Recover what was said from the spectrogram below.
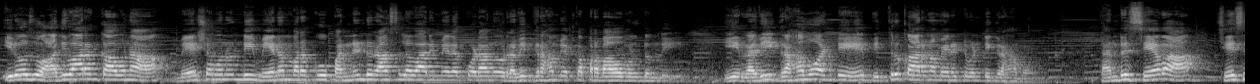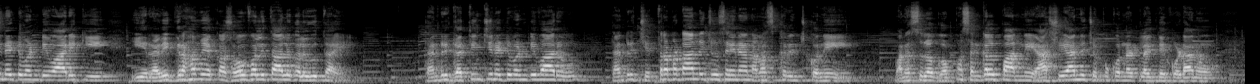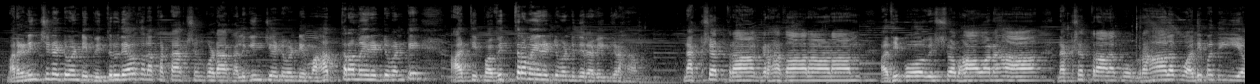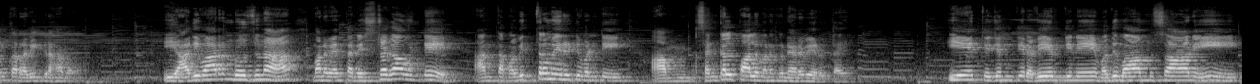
ఈరోజు ఆదివారం కావున మేషము నుండి మీనం వరకు పన్నెండు రాసుల వారి మీద కూడాను రవిగ్రహం యొక్క ప్రభావం ఉంటుంది. ఈ రవి గ్రహము అంటే పితృకారణమైనటువంటి గ్రహము. తండ్రి సేవ చేసినటువంటి వారికి ఈ రవిగ్రహం యొక్క శుభఫలితాలు కలుగుతాయి. తండ్రి గతించినటువంటి వారు తండ్రి చిత్రపటాన్ని చూసైనా నమస్కరించుకొని మనసులో గొప్ప సంకల్పాన్ని ఆశయాన్ని చెప్పుకున్నట్లయితే కూడాను మరణించినటువంటి పితృదేవతల కటాక్షం కూడా కలిగించేటువంటి మహత్తరమైనటువంటి అతి పవిత్రమైనటువంటిది రవిగ్రహం. నక్షత్ర గ్రహతారాణం అధిపో విశ్వభావన. నక్షత్రాలకు గ్రహాలకు అధిపతి ఈ యొక్క రవిగ్రహము. ఈ ఆదివారం రోజున మనం ఎంత నిష్ఠగా ఉంటే అంత పవిత్రమైనటువంటి సంకల్పాలు మనకు నెరవేరుతాయి. ఏ త్యజంతి రవేర్దినే మధుమాంసాని.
